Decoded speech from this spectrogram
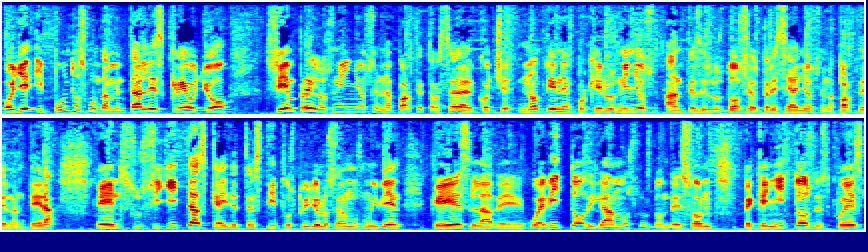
Oye, y puntos fundamentales, creo yo, Siempre los niños en la parte trasera del coche no tienen por qué ir los niños antes de los 12 o 13 años en la parte delantera. En sus sillitas, que hay de tres tipos, tú y yo lo sabemos muy bien, que es la de huevito, digamos, donde son pequeñitos, después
